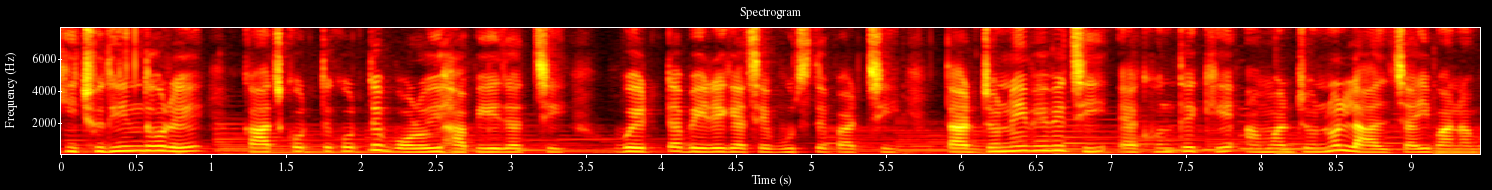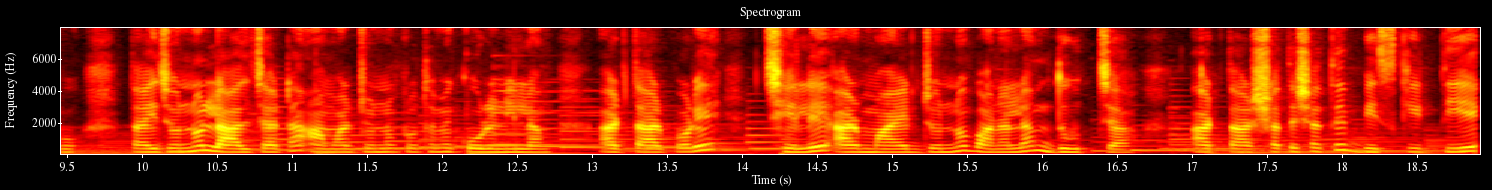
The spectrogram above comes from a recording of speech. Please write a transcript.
কিছুদিন ধরে কাজ করতে করতে বড়ই হাঁপিয়ে যাচ্ছি। ওয়েটটা বেড়ে গেছে, বুঝতে পারছি। তার জন্যই ভেবেছি এখন থেকে আমার জন্য লাল চাই বানাবো। তাই জন্য লাল চাটা আমার জন্য প্রথমে করে নিলাম। আর তারপরে ছেলে আর মায়ের জন্য বানালাম দুধ চা। আর তার সাথে সাথে বিস্কিট দিয়ে,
